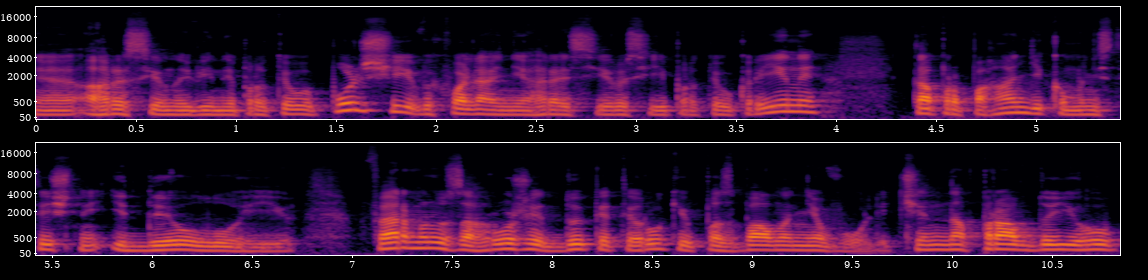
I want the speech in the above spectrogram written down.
е, агресивної війни проти Польщі, вихвалянні агресії Росії проти України та пропаганді комуністичної ідеології. Фермеру загрожує до 5 років позбавлення волі. Чи направду його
